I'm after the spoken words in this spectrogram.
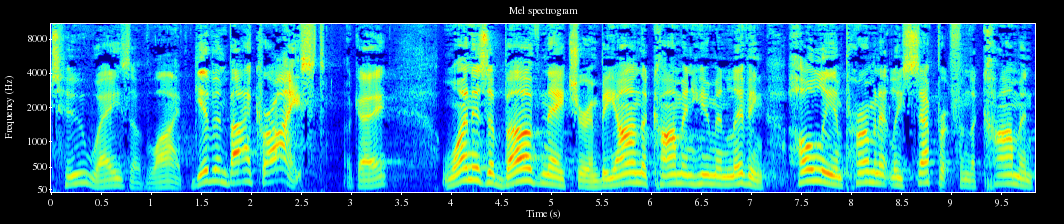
Two ways of life given by Christ, okay? One is above nature and beyond the common human living, wholly and permanently separate from the common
